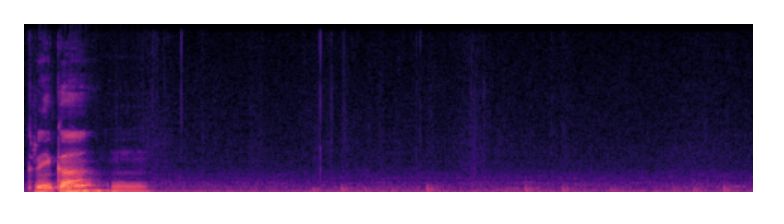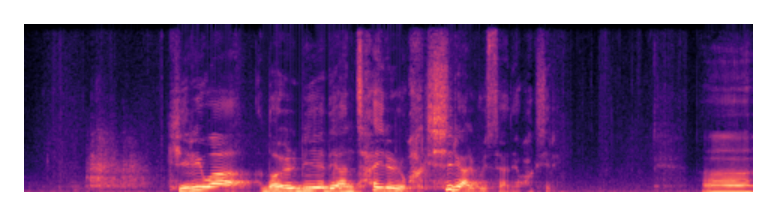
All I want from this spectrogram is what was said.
그러니까 음, 길이와 넓이에 대한 차이를 확실히 알고 있어야 돼요. 확실히. 아,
